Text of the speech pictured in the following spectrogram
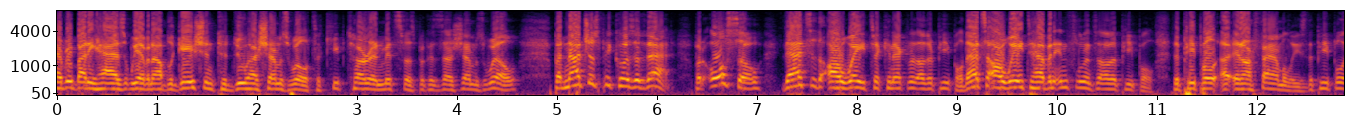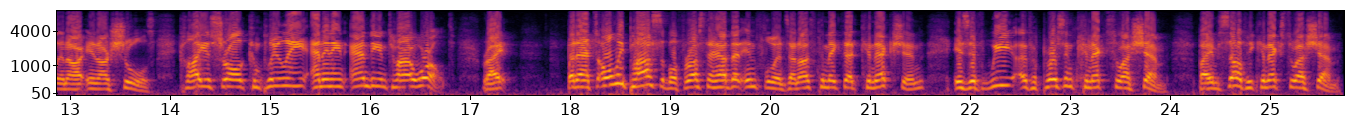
everybody has, we have an obligation to do Hashem's will, to keep Torah and mitzvahs because it's Hashem's will, but not just because of that, but also that's our way to connect with other people. That's our way to have an influence on other people, the people uh, in our families, the people in our in our shuls, Klal Yisrael completely, and in, and the entire world, right? But that's only possible for us to have that influence and us to make that connection is if we, if a person connects to Hashem by himself, he connects to Hashem,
